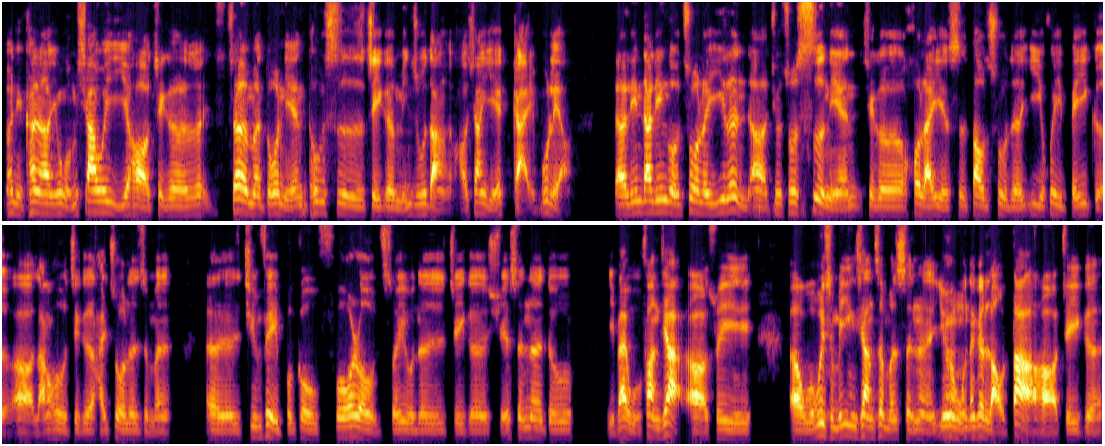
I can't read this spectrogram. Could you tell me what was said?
那你看啊，因为我们夏威夷哈，这个这么多年都是这个民主党，好像也改不了。呃，琳达林狗做了一任啊，就做四年，这个后来也是到处的议会杯葛啊，然后这个还做了什么？呃，经费不够 follow，所有的这个学生呢都礼拜五放假啊，所以啊，我为什么印象这么深呢？因为我那个老大哈，这个。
